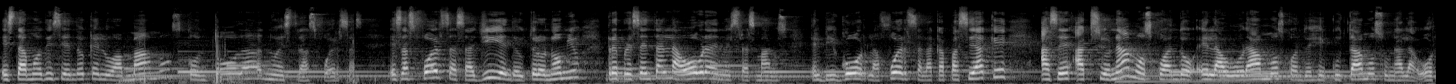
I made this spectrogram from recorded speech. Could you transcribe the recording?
estamos diciendo que lo amamos con todas nuestras fuerzas. Esas fuerzas allí en Deuteronomio representan la obra de nuestras manos, el vigor, la fuerza, la capacidad que hace, accionamos cuando elaboramos, cuando ejecutamos una labor.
